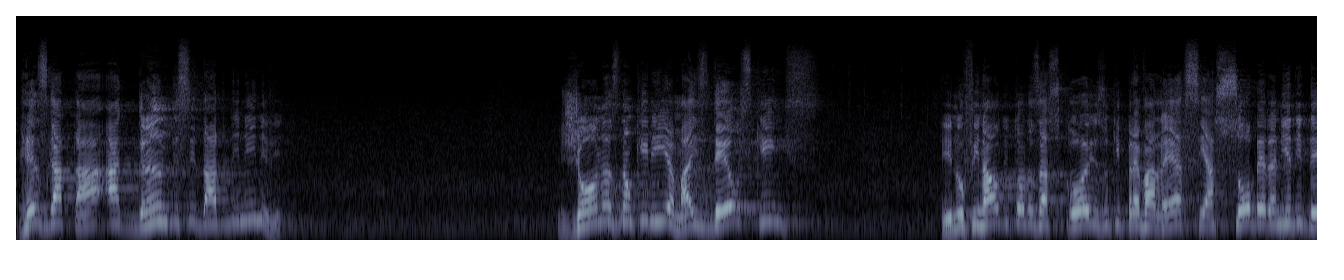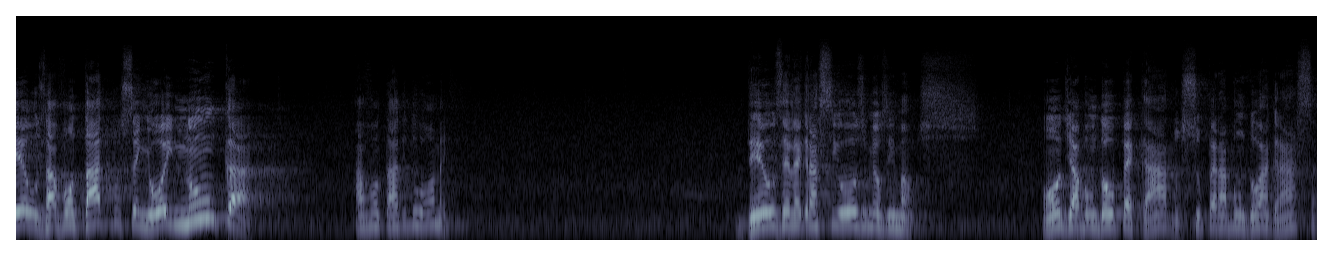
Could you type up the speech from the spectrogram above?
resgatar a grande cidade de Nínive. Jonas não queria, mas Deus quis. E no final de todas as coisas, o que prevalece é a soberania de Deus, a vontade do Senhor e nunca a vontade do homem. Deus ele é gracioso, meus irmãos. Onde abundou o pecado, superabundou a graça.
